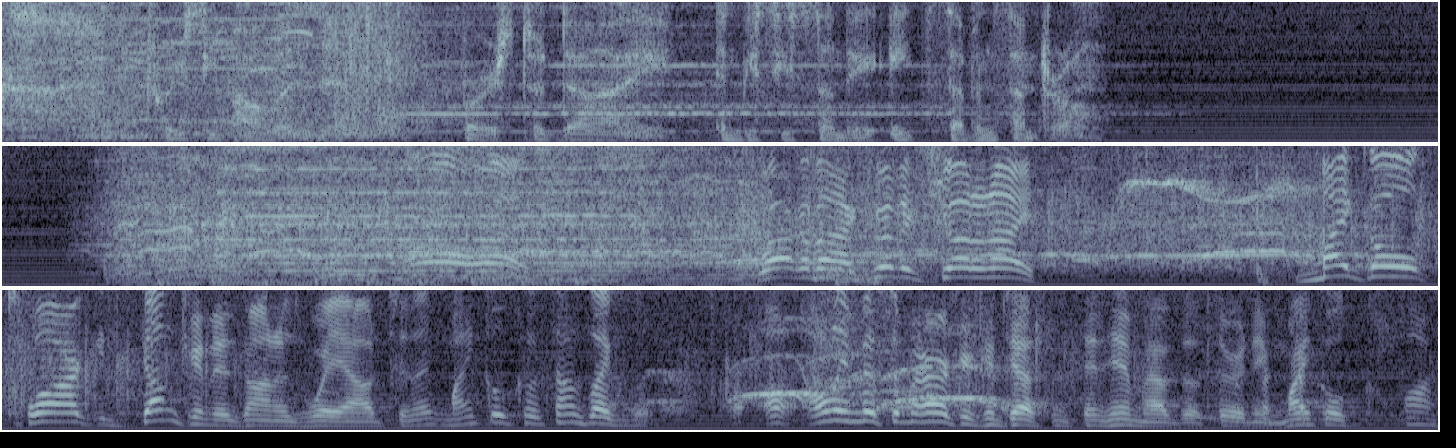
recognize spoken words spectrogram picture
God. Tracy Pollan, First to Die, NBC Sunday, 8, 7 Central. Terrific show tonight. Michael Clarke Duncan is on his way out tonight. Michael, it sounds like only Miss America contestants and him have the third name. Michael Clarke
